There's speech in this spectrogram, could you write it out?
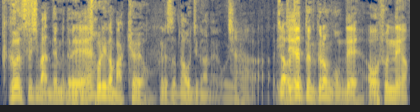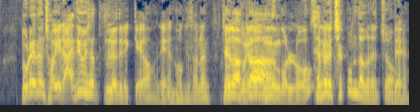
그건 쓰시면 안 됩니다. 네. 소리가 막혀요. 그래서 나오지가 않아요. 오히려. 자, 자, 이제- 어쨌든 그런 거. 네, 어 좋네요. 노래는 저희 라디오에서 들려드릴게요. 네, 거기서는 음. 제가 노, 래가 아까 없는 걸로. 새벽에 네. 책 본다 그랬죠. 네.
